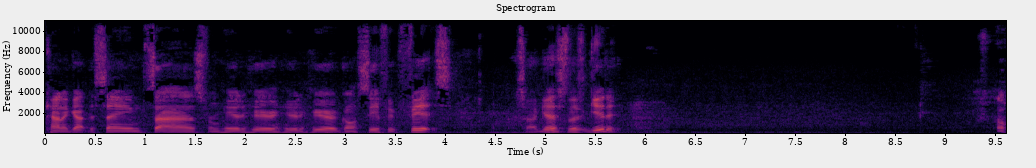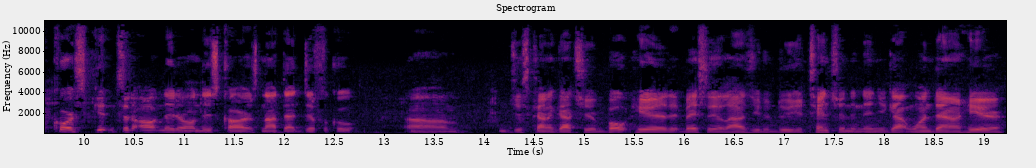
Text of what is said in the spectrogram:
Kind of got the same size from here to here and here to here. Gonna see if it fits. So I guess let's get it. Of course, getting to the alternator on this car is not that difficult. Um, just kind of got your bolt here that basically allows you to do your tension and then you got one down here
